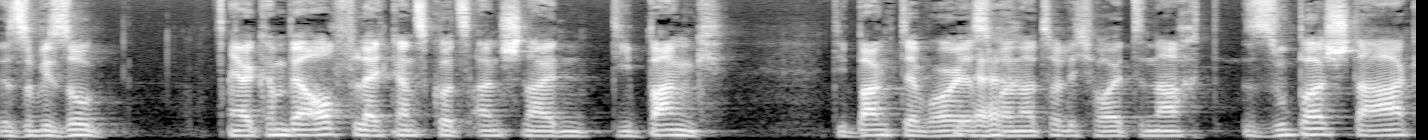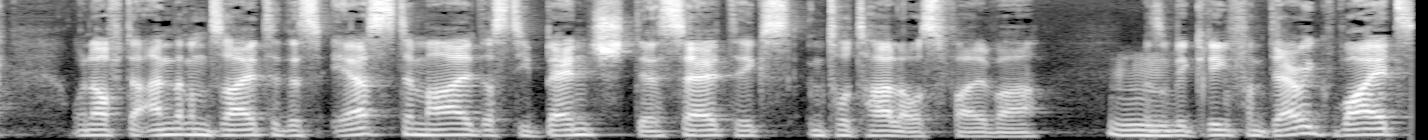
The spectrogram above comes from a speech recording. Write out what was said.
Sowieso ja, können wir auch vielleicht ganz kurz anschneiden. Die Bank. Die Bank der Warriors ja. war natürlich heute Nacht super stark und auf der anderen Seite das erste Mal, dass die Bench der Celtics ein Totalausfall war. Mhm. Also wir kriegen von Derek White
